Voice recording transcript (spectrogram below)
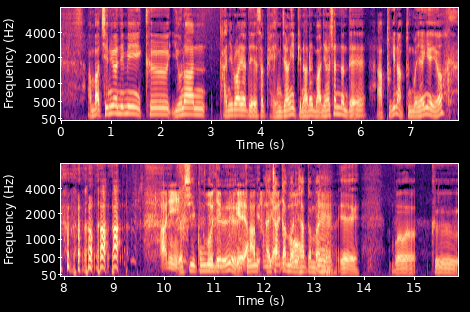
아마 진 의원님이 그 유난 단일화에 대해서 굉장히 비난을 많이 하셨는데 아프긴 아픈 모양이에요. 아니 역시 국민들 국민 아니 잠깐만요, 아니고 잠깐만요. 예. 뭐 그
